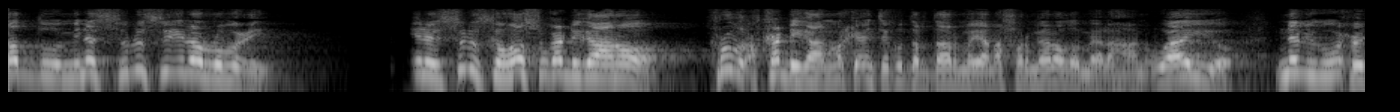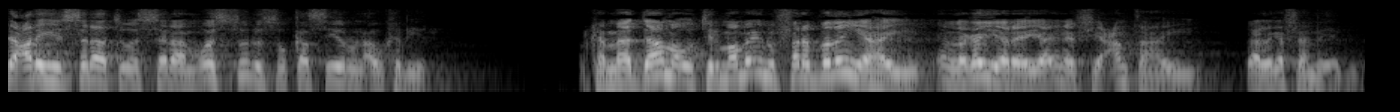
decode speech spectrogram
qaduu min asulusi ila arubuci inay suluska hoos uga dhigaanoo rubuc ka dhigaan marka intay ku dardaarmayaan afar meeloodoo meel ahaan. Waayo nebigu wuxuu yidhi calayhi salaatu wasalaam wasulusu kasiirun aw kabiir. Marka maadaama uu tilmaamay inuu fara badan yahay in laga yareeyaa inay fiican tahay baa laga fahmaya buui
